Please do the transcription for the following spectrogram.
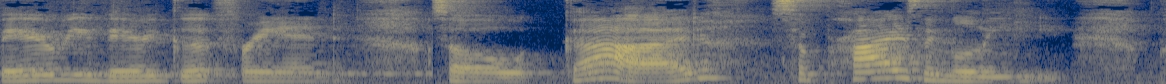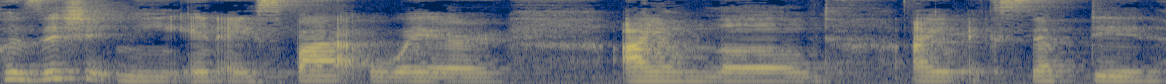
very, very good friend. So God surprisingly positioned me in a spot where I am loved, I am accepted,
